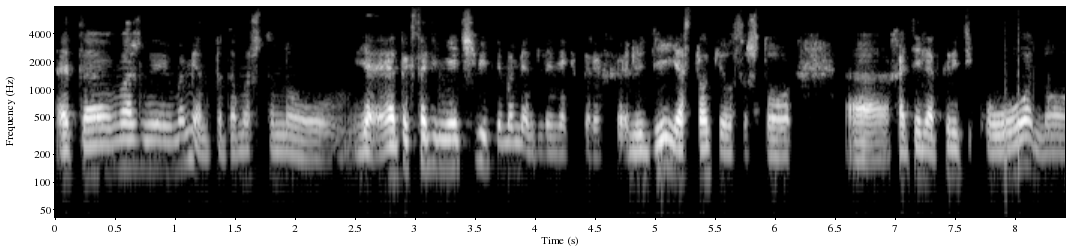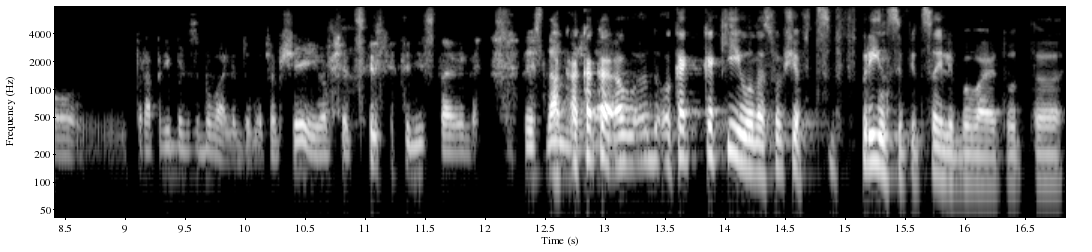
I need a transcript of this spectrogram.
Это важный момент, потому что, ну, я, это, кстати, не очевидный момент для некоторых людей. Я сталкивался, что э, хотели открыть ООО, но про прибыль забывали думать вообще, и вообще цели это не ставили. То есть нам а, нужна... как, а, как, какие у нас вообще в, в принципе цели бывают? Вот, э,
